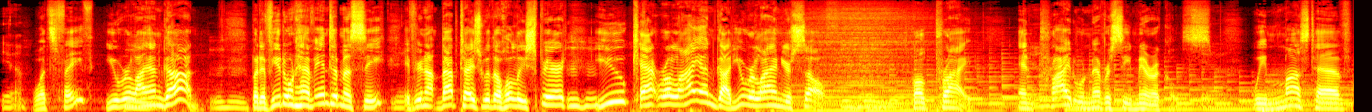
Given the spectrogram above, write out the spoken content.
Yeah. What's faith? You rely mm-hmm. on God. Mm-hmm. But if you don't have intimacy, if you're not baptized with the Holy Spirit, mm-hmm. you can't rely on God. You rely on yourself. It's called pride. And pride will never see miracles. We must have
